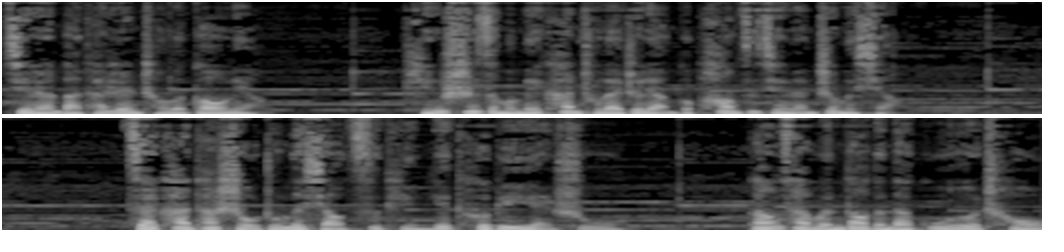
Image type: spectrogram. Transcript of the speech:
竟然把他认成了高亮。平时怎么没看出来这两个胖子竟然这么像？再看他手中的小瓷瓶也特别眼熟，刚才闻到的那股恶臭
